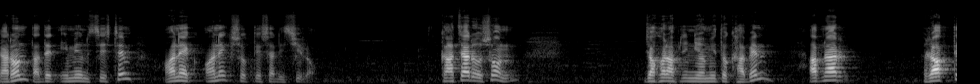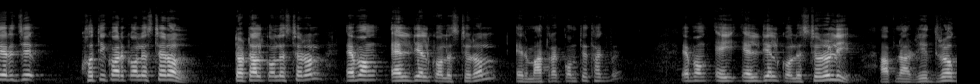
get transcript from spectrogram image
কারণ তাদের ইমিউন সিস্টেম অনেক অনেক শক্তিশালী ছিল। কাঁচা রসুন যখন আপনি নিয়মিত খাবেন, আপনার রক্তের যে ক্ষতিকর কোলেস্টেরল টোটাল কোলেস্টেরল এবং এলডিএল কোলেস্টেরল এর মাত্রা কমতে থাকবে এবং এই এলডিএল কোলেস্টেরলই আপনার হৃদরোগ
